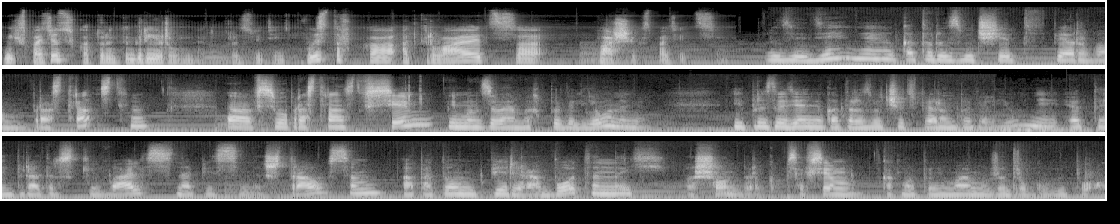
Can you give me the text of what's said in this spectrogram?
экспозицию, в которой интегрировано это произведение. Выставка открывается вашей экспозиции. Произведение, которое звучит в первом пространстве, э, всего пространств семь, и мы называем их павильонами – и произведение, которое звучит в первом павильоне, это императорский вальс, написанный Штраусом, а потом переработанный Шонбергом. Совсем, как мы понимаем, уже другую эпоху.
